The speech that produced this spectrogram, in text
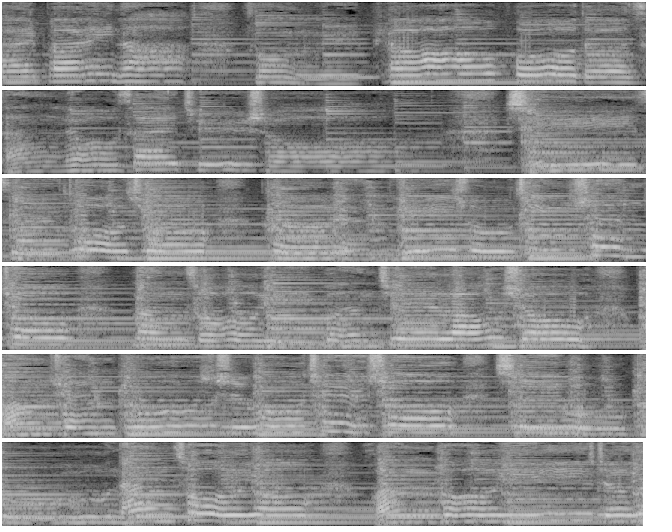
再拜，那风雨瓢泼的残留，再聚首。戏子多秋，可怜一处情深旧。满座衣冠皆老朽，黄泉故事无止休。戏无骨难左右，换过一折又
